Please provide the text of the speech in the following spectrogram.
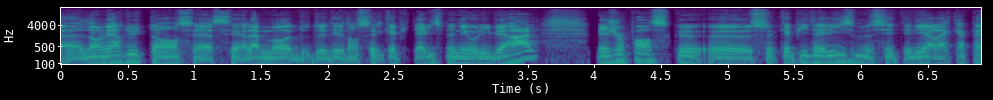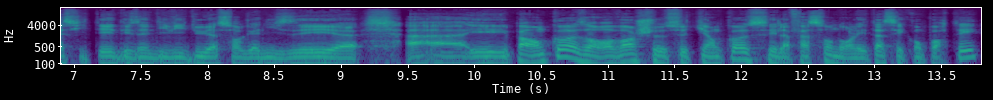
euh, dans l'air du temps. C'est assez à la mode de dénoncer le capitalisme néolibéral. Mais je pense que euh, ce capitalisme, c'est-à-dire la capacité des individus à s'organiser, euh, et pas en cause. En revanche, ce qui est en cause, c'est la façon dont l'État s'est comporté.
